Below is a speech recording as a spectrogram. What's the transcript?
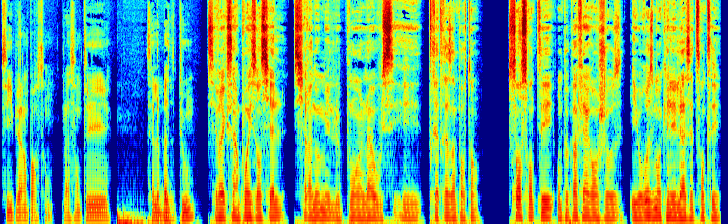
C'est hyper important. La santé, c'est la base de tout. C'est vrai que c'est un point essentiel. Cyrano met le point là où c'est très très important. Sans santé, on peut pas faire grand chose. Et heureusement qu'elle est là, cette santé.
